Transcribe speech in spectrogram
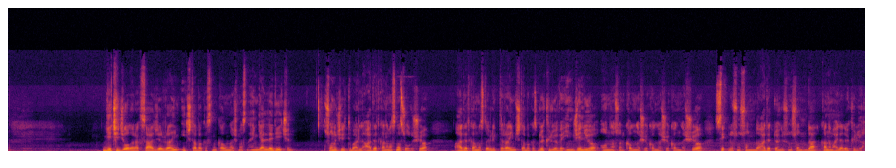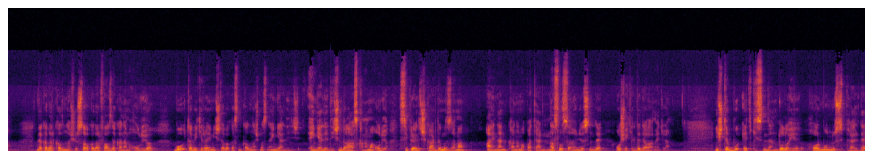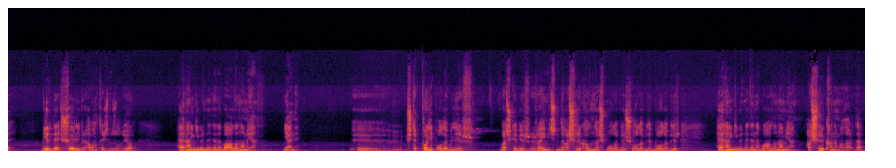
Geçici olarak sadece rahim iç tabakasının kalınlaşmasını engellediği için sonuç itibariyle adet kanaması nasıl oluşuyor? Adet kanamasıyla birlikte rahim iç tabakası dökülüyor ve inceliyor. Ondan sonra kalınlaşıyor, kalınlaşıyor, kalınlaşıyor. Siklusun sonunda, adet döngüsünün sonunda kanamayla dökülüyor. Ne kadar kalınlaşırsa o kadar fazla kanama oluyor. Bu tabii ki rahim iç tabakasının kalınlaşmasını engellediği engellediği için daha az kanama oluyor. Spirali çıkardığımız zaman aynen kanama paterni nasılsa öncesinde o şekilde devam ediyor. İşte bu etkisinden dolayı hormonlu spiralde bir de şöyle bir avantajımız oluyor. Herhangi bir nedene bağlanamayan yani işte polip olabilir, başka bir rahim içinde aşırı kalınlaşma olabilir, şu olabilir, bu olabilir. Herhangi bir nedene bağlanamayan aşırı kanamalarda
